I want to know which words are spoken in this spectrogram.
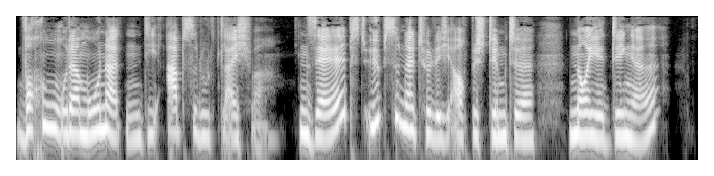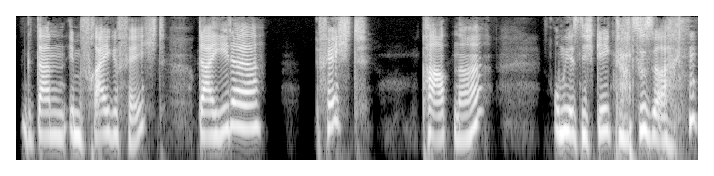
Wochen oder Monaten, die absolut gleich war. Selbst übst du natürlich auch bestimmte neue Dinge, dann im Freigefecht, da jeder Fechtpartner, um jetzt nicht Gegner zu sagen,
